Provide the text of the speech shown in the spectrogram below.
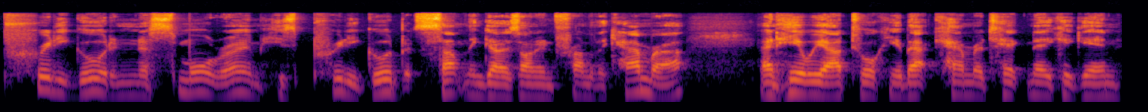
pretty good. And in a small room, he's pretty good, but something goes on in front of the camera. And here we are talking about camera technique again,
